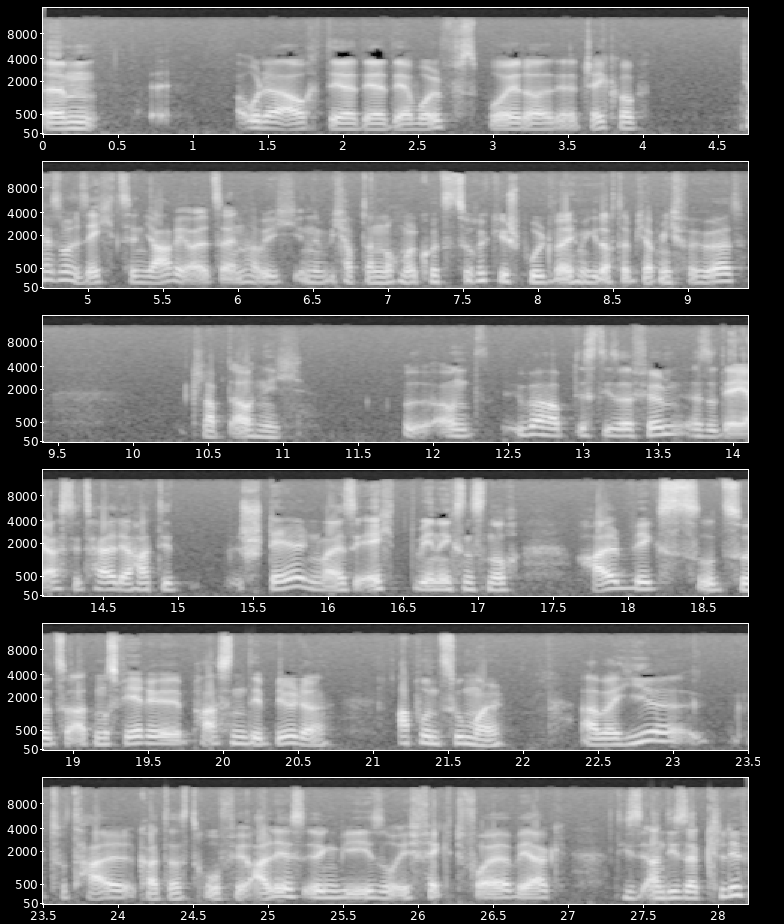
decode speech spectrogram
Ähm, oder auch der, der, der Wolfsboy da, der Jacob, der soll 16 Jahre alt sein, habe ich. In, ich habe dann nochmal kurz zurückgespult, weil ich mir gedacht habe, ich habe mich verhört. Klappt auch nicht. Und überhaupt ist dieser Film, also der erste Teil, der hatte stellenweise echt wenigstens noch halbwegs so zur, zur Atmosphäre passende Bilder. Ab und zu mal. Aber hier total Katastrophe. Alles irgendwie so Effektfeuerwerk. Diese, an dieser Clip,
